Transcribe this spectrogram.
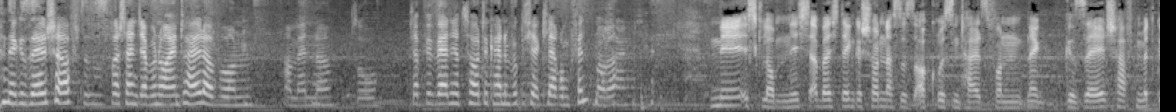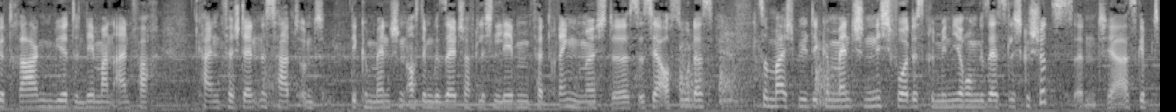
in der Gesellschaft. Das ist wahrscheinlich aber nur ein Teil davon am Ende. So. Ich glaube, wir werden jetzt heute keine wirkliche Erklärung finden, oder? Nee, ich glaube nicht, aber ich denke schon, dass es auch größtenteils von der Gesellschaft mitgetragen wird, indem man einfach kein Verständnis hat und dicke Menschen aus dem gesellschaftlichen Leben verdrängen möchte. Es ist ja auch so, dass zum Beispiel dicke Menschen nicht vor Diskriminierung gesetzlich geschützt sind. Ja, es gibt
